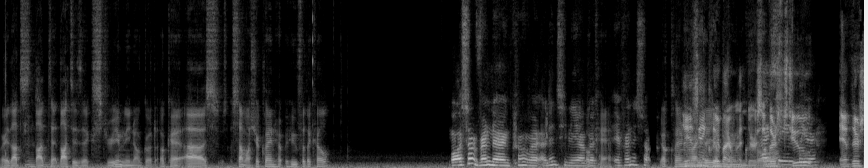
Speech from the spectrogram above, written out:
Wait, that's that. That is extremely not good. Okay, uh, S- Samas, you're clearing who, who for the kill? Well, I saw Render and Crow, right? I didn't see Leah, but Okay. if Render saw. You're clearing Leah's Render, cleared by Render, so there's two- clear. If there's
